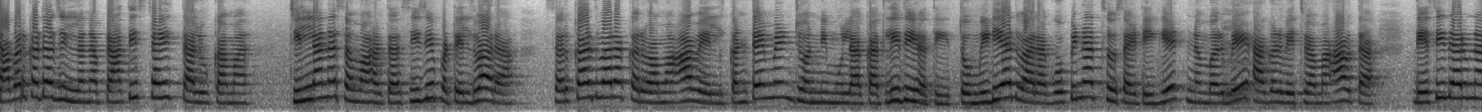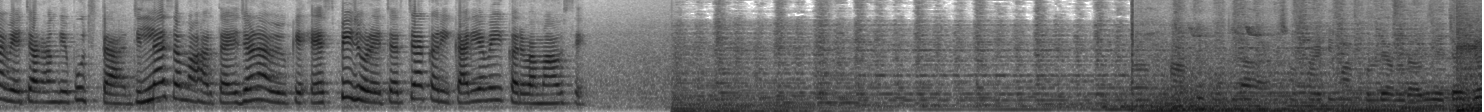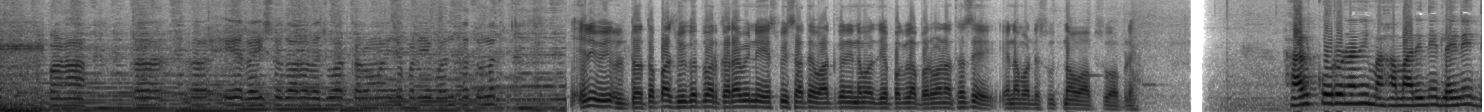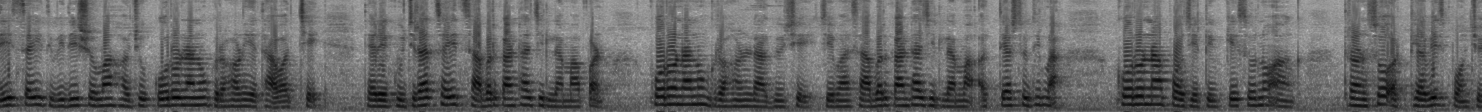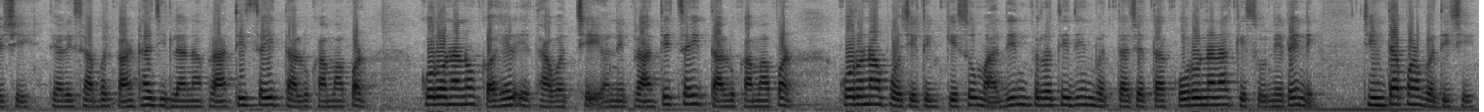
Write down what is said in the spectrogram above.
સાબરકાંઠા જિલ્લાના પ્રાંતિજ તાલુકામાં જિલ્લાના સમાહર્તા સીજે પટેલ દ્વારા સરકાર દ્વારા કરવામાં આવેલ કન્ટેનમેન્ટ ઝોનની મુલાકાત લીધી હતી. તો મીડિયા દ્વારા ગોપીનાથ સોસાયટી ગેટ નંબર બે આગળ વેચવામાં આવતા દેશી દારૂના વેચાણ અંગે પૂછતા જિલ્લા સમાહર્તાએ જણાવ્યું કે એસપી જોડે ચર્ચા કરી કાર્યવાહી કરવામાં આવશે. મોટા સોસાયટીમાં ખુલ્લેઆમ દારૂ વેચાય છે. પણ એ રહીશો દ્વારા રજૂઆત કરવામાં આવી છે પણ એ બંધ થતું નથી. એની તપાસ વિગતવાર કરાવીને એસપી સાથે વાત કરીને એમાં જે પગલાં ભરવાના થશે એના માટે સૂચનાઓ આપશું આપણે. હાલ કોરોનાની મહામારીને લઈને દેશ સહિત વિદેશોમાં હજુ કોરોનાનું ગ્રહણ યથાવત છે. ત્યારે ગુજરાત સહિત સાબરકાંઠા જિલ્લામાં પણ કોરોનાનું ગ્રહણ લાગ્યું છે જેમાં સાબરકાંઠા જિલ્લામાં અત્યાર સુધીમાં કોરોના પોઝિટિવ કેસોનો આંક ત્રણસો અઠ્યાવીસ પહોંચ્યો છે. ત્યારે સાબરકાંઠા જિલ્લાના પ્રાંતિજ સહિત તાલુકામાં પણ કોરોનાનો કહેર યથાવત છે અને પ્રાંતિજ સહિત તાલુકામાં પણ કોરોના પોઝિટિવ કેસોમાં દિન પ્રતિદિન વધતા જતા કોરોનાના કેસોને લઈને ચિંતા પણ વધી છે.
